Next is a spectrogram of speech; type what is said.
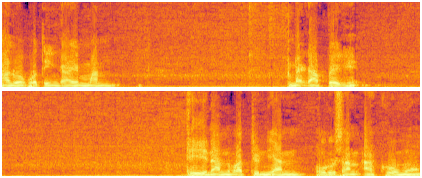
Halu apa tingkah man? Nek kabeh iki dinan wa urusan agama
